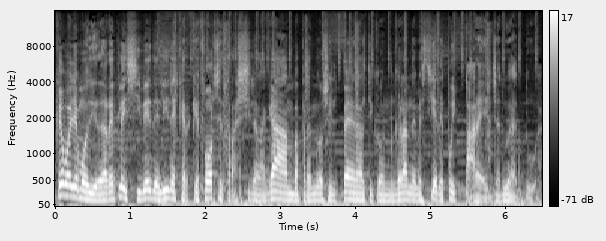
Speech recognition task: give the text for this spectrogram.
Che vogliamo dire? Dal replay si vede Lineker che forse trascina la gamba prendendosi il penalty con grande mestiere e poi pareggia 2 a 2.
